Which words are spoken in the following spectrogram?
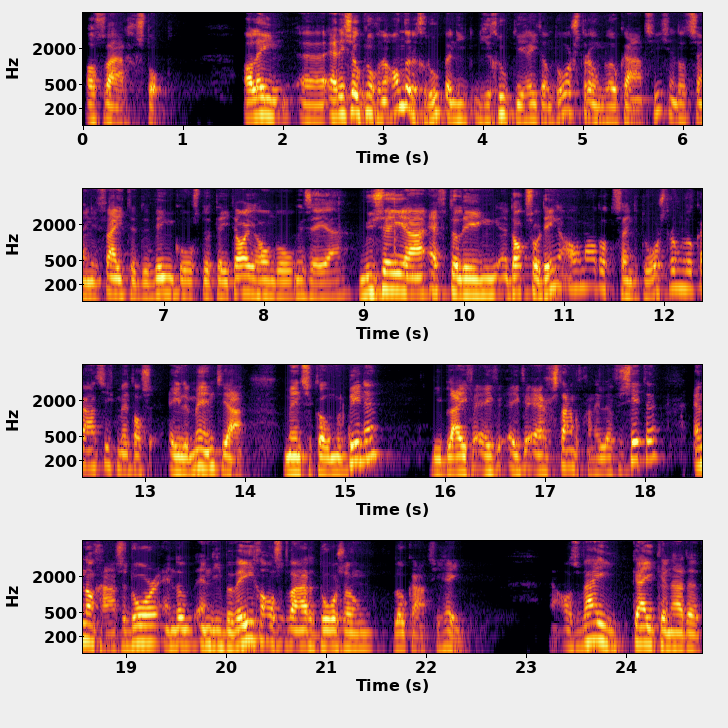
als het ware gestopt. Alleen eh, er is ook nog een andere groep en die, die groep die heet dan doorstroomlocaties. En dat zijn in feite de winkels, de detailhandel, Musea. musea, Efteling, eh, dat soort dingen allemaal. Dat zijn de doorstroomlocaties met als element, ja, mensen komen binnen, die blijven even, even ergens staan of gaan heel even zitten. En dan gaan ze door en, dan, en die bewegen als het ware door zo'n locatie heen. Nou, als wij kijken naar de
